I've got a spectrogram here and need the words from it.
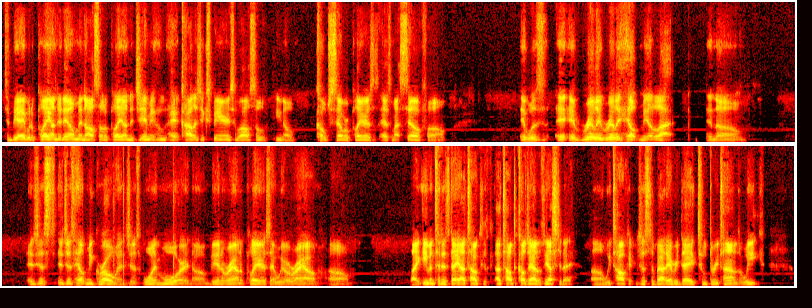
to be able to play under them and also to play under Jimmy, who had college experience, who also you know coached several players as myself. Um, it was it, it really really helped me a lot, and um, it just it just helped me grow and just wanting more and um, being around the players that we were around. Um, like even to this day, I talked I talked to Coach Adams yesterday. Uh, we talk just about every day, two three times a week.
